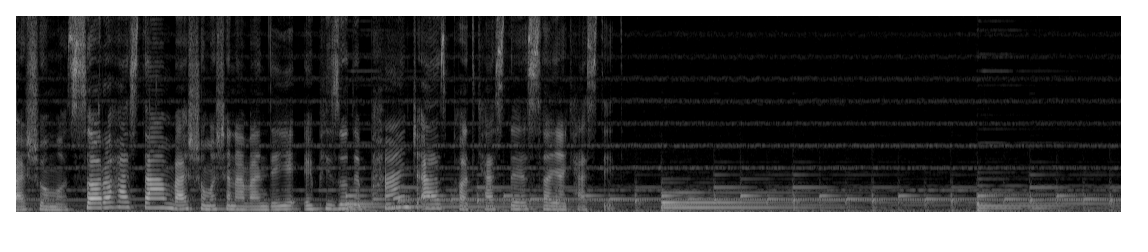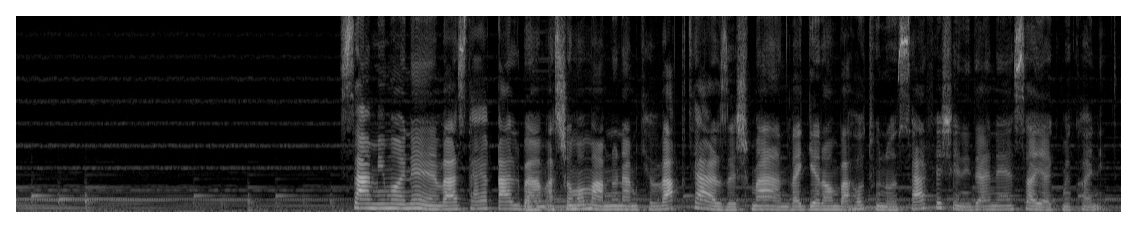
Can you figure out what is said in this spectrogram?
بر شما. سارا هستم و شما شنونده اپیزود 5 از پادکست سایک هستید. صمیمانه و از ته قلبم از شما ممنونم که وقت ارزشمند و گرانبهاتون رو صرف شنیدن سایک می‌کنید.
